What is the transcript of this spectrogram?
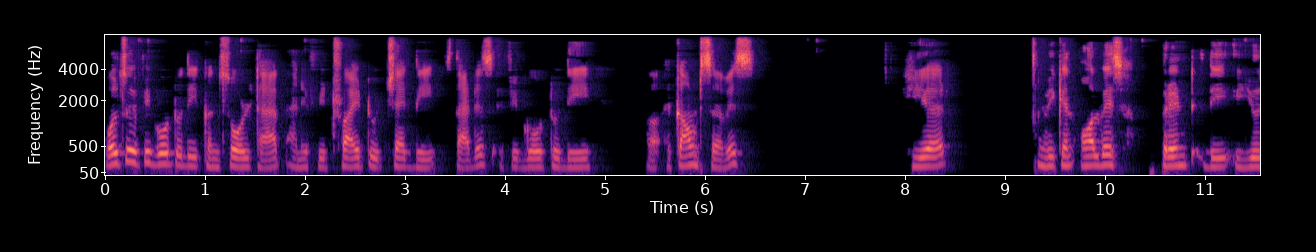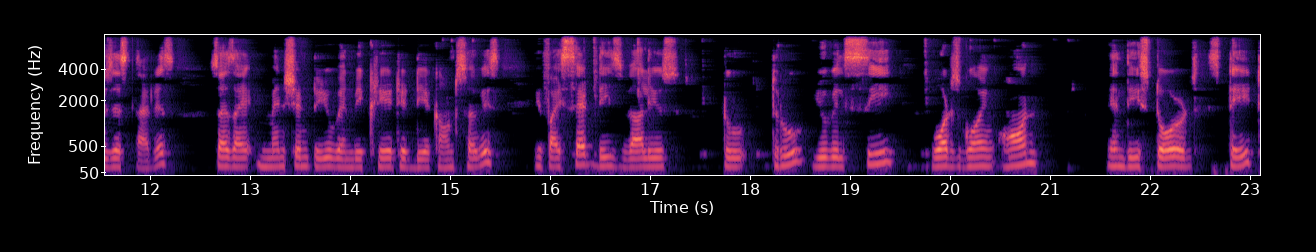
also if we go to the console tab and if we try to check the status if you go to the uh, account service here we can always print the user status. So as I mentioned to you when we created the account service if I set these values to true you will see what's going on in the stored state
